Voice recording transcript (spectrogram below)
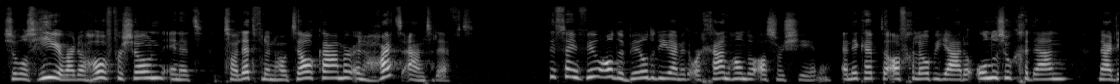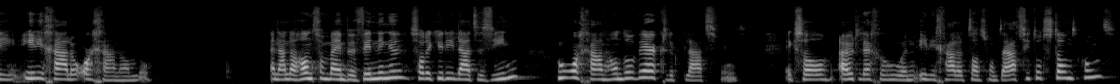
Zoals hier, waar de hoofdpersoon in het toilet van een hotelkamer een hart aantreft. Dit zijn veelal de beelden die wij met orgaanhandel associëren. En ik heb de afgelopen jaren onderzoek gedaan naar die illegale orgaanhandel. En aan de hand van mijn bevindingen zal ik jullie laten zien hoe orgaanhandel werkelijk plaatsvindt. Ik zal uitleggen hoe een illegale transplantatie tot stand komt,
